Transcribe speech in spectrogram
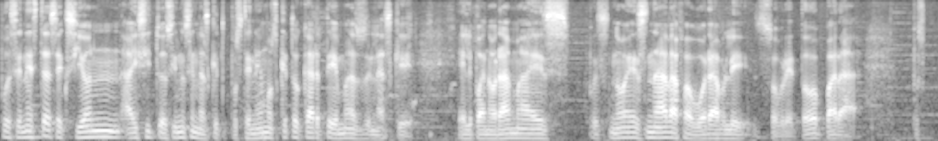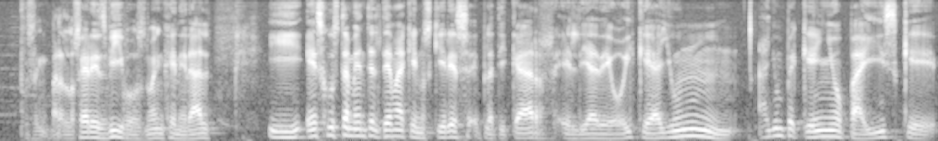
pues en esta sección hay situaciones en las que pues tenemos que tocar temas en las que el panorama es pues no es nada favorable, sobre todo para pues, pues para los seres vivos, ¿no? En general. Y es justamente el tema que nos quieres eh, platicar el día de hoy, que hay un, hay un pequeño país que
